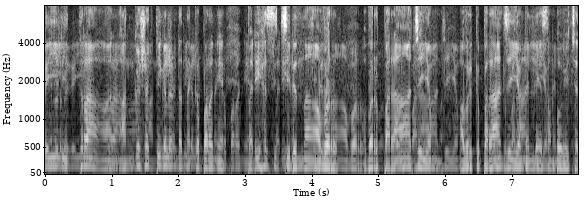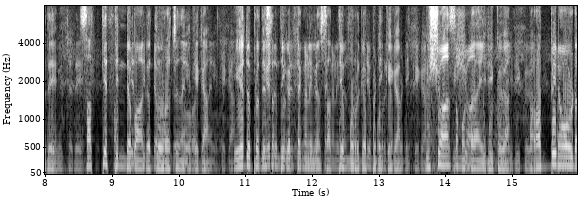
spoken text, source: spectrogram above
കയ്യിൽ ഇത്ര അംഗശക്തികളുണ്ടെന്നൊക്കെ പറഞ്ഞ് പരിഹസിച്ചിരുന്ന അവർ. അവർ. പരാജയം അവർക്ക് പരാജയം പരാജയമല്ലേ സംഭവിച്ചത്? സത്യത്തിന്റെ ഭാഗത്ത് ഉറച്ചു നിൽക്കുക. ഏത് പ്രതിസന്ധി ഘട്ടങ്ങളിലും സത്യം മുറുകെ പിടിക്കുക. വിശ്വാസമുണ്ടായിരിക്കുക. റബ്ബിനോട്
